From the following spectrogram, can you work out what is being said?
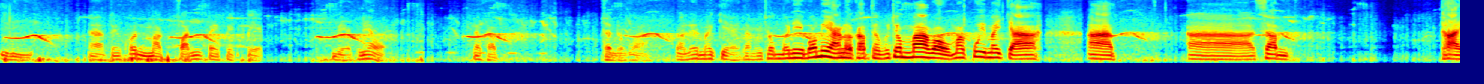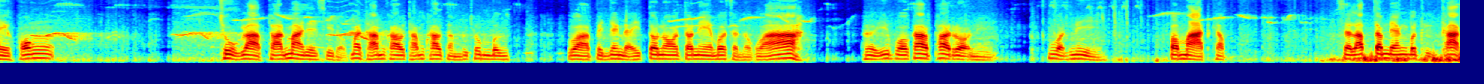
อีหลีอ่าเป็นคนมักฝันไปแปลกๆแบบแนวนะครับท่านบอกว่าก็เลยมาแก่ท่านผู้ชมวันนี้บ่มีอย่างหรอกครับท่านผู้ชมมาเว้ามาคุยไมาจาอ่าอ่าซ้ำถ่ายของโชคลาภผ่านมาเนี่ยสิดอกมาถามข่าวถามข่าวท่านผู้ชมเบิง ว่าเป็นจังไดตอนอตอนแนบ่สนุกว่าเฮ้ยอีพอข้าพลาดเราะนี่งวดนี้ประมาทครับ สลับตำแหน่งบ่ถึงทาง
